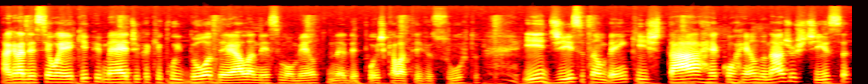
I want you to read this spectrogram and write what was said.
Agradeceu à equipe médica que cuidou dela nesse momento, né, depois que ela teve o surto. E disse também que está recorrendo na justiça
